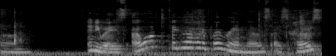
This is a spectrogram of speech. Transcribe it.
Um, anyways, I will have to figure out how to program those, I suppose.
